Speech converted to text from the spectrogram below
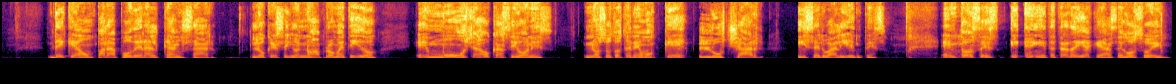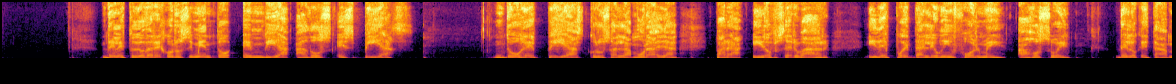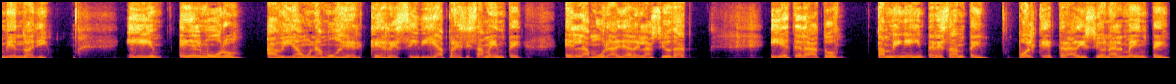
de que aún para poder alcanzar lo que el Señor nos ha prometido, en muchas ocasiones nosotros tenemos que luchar y ser valientes. Entonces, en esta estrategia que hace Josué del estudio de reconocimiento, envía a dos espías. Dos espías cruzan la muralla para ir a observar y después darle un informe a Josué de lo que estaban viendo allí. Y en el muro había una mujer que residía precisamente en la muralla de la ciudad. Y este dato también es interesante porque tradicionalmente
